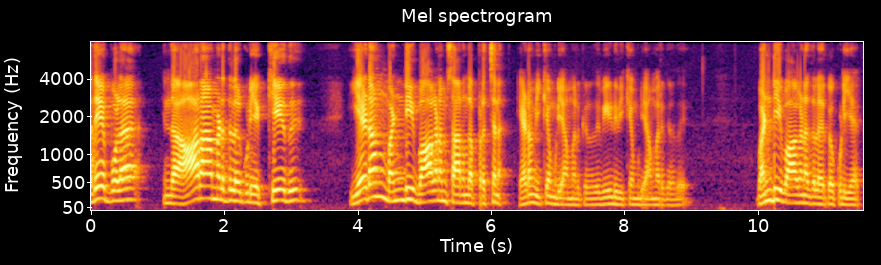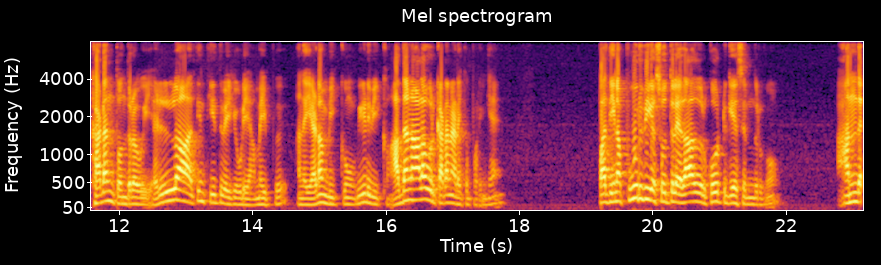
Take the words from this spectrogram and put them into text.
அதே போல் இந்த ஆறாம் இடத்துல இருக்கக்கூடிய கேது இடம் வண்டி வாகனம் சார்ந்த பிரச்சனை. இடம் விற்க முடியாமல் இருக்கிறது வீடு விற்க முடியாமல் இருக்கிறது. வண்டி வாகனத்தில் இருக்கக்கூடிய கடன் தொந்தரவு எல்லாத்தையும் தீர்த்து வைக்கக்கூடிய அமைப்பு அந்த இடம் விற்கும் வீடு விற்கும். அதனால் ஒரு கடன் அடைக்க போகிறீங்க பார்த்தீங்கன்னா பூர்வீக சொத்தில் ஏதாவது ஒரு கோர்ட்டு கேஸ் இருந்திருக்கும். அந்த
